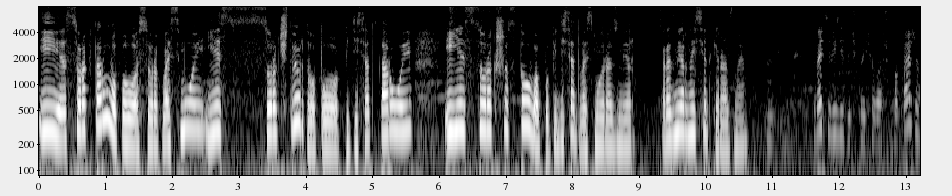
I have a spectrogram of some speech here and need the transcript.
и с 42 по 48, есть с 44 по 52, и есть с 46 по 58 размер. Размерные сетки разные. Давайте визиточку еще вашу покажем,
